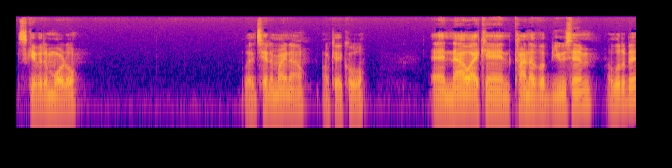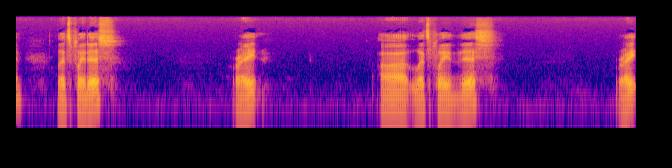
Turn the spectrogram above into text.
Let's give it immortal. Let's hit him right now. Okay, cool. And now I can kind of abuse him a little bit. Let's play this. Right. Uh, let's play this. Right.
